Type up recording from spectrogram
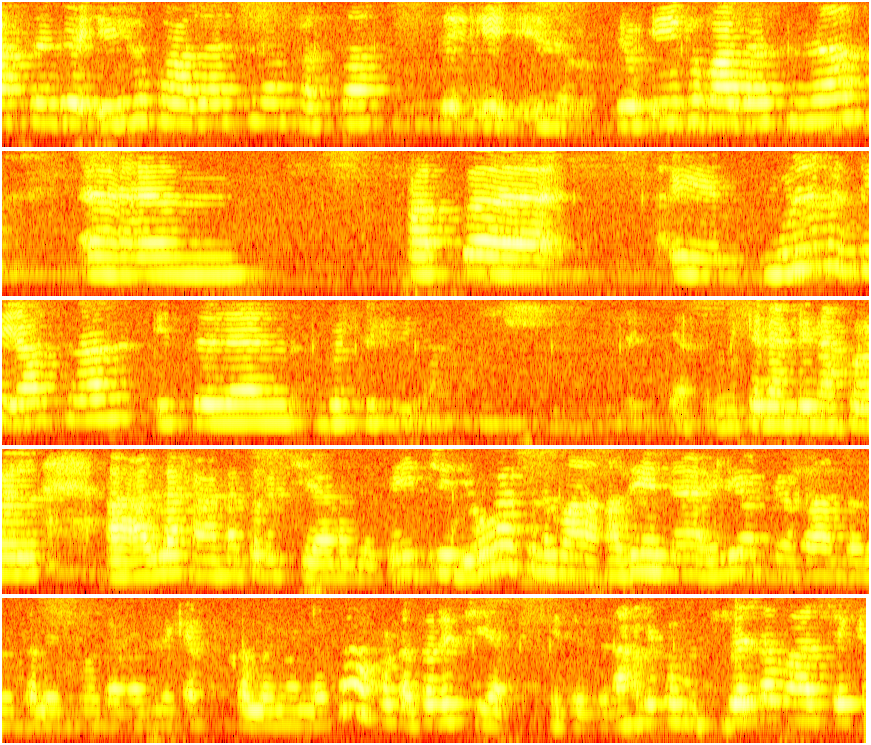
ஆசனங்கள் ஏகபாதாசனம் பத்மாசனம் ஏகபாதாசனம் அப்ப முள்ளுமன்றி ஆசனம் இத்துடன் வெட்டுகிரி ஆசனம் Yes, மிக்க நன்றி நகல் அழகான தொடர்ச்சியான அந்த பேச்சு யோகாசனமா அது என்ன இளையோர் யோகான்றது தலைப்போட வந்து கற்று சொல்லணும்ன்றது அவங்களோட தொடர்ச்சியா பேசுறது நாங்களுக்கு முதல்ல வாழ்த்துக்கள்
